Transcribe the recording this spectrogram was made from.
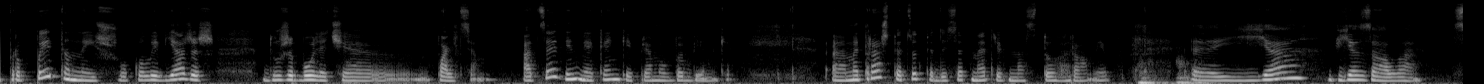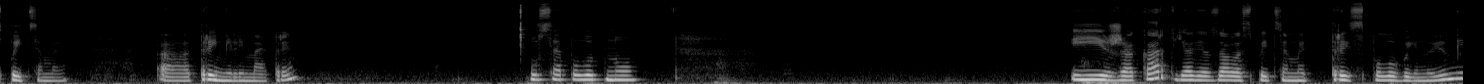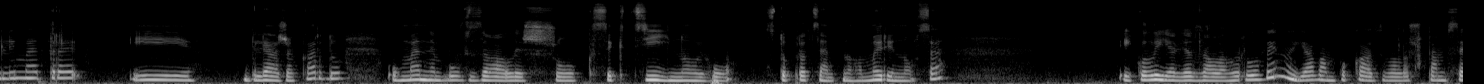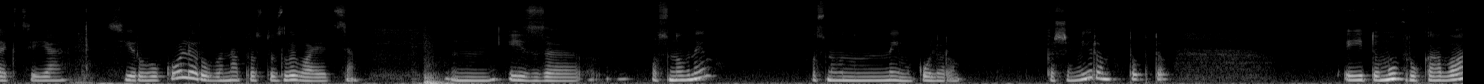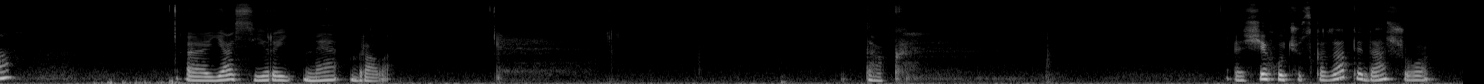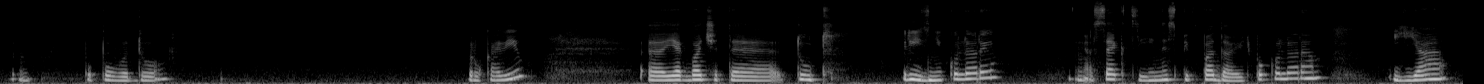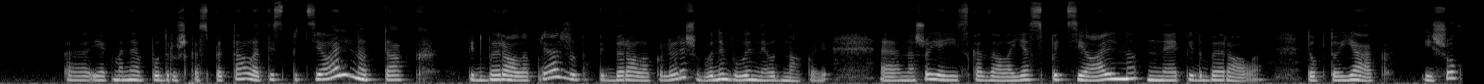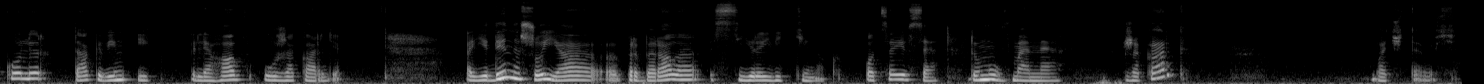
пропитаний, що коли в'яжеш дуже боляче пальцям. А це він м'якенький прямо в бабінки. Е, метраж 550 метрів на 100 грамів. Е, я в'язала спицями 3 е, мм усе полотно. І жакард я в'язала спицями 3,5 мм, і для жакарду у мене був залишок секційного 100% меріноса. І коли я в'язала горловину, я вам показувала, що там секція сірого кольору, вона просто зливається із основним, основним кольором кашеміром, тобто, і тому в рукава е, я сірий не брала. Так, е, ще хочу сказати, да, що по поводу рукавів, е, як бачите, тут різні кольори секції не співпадають по кольорам. Я, е, як мене подружка спитала, ти спеціально так підбирала пряжу, підбирала кольори, щоб вони були не однакові. Е, на що я їй сказала? Я спеціально не підбирала. Тобто, як ішов колір, так він і лягав у жакарді. Єдине, що я е, прибирала сірий відтінок. Оце і все. Тому в мене жакард. Бачите, ось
